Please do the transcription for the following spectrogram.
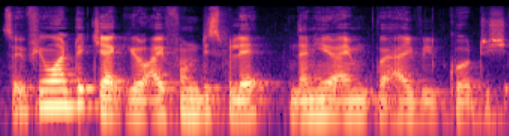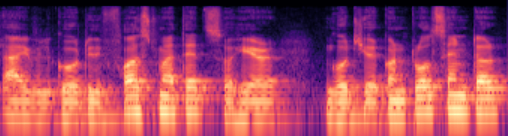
So if you want to check your iphone display then here i'm i will go to i will go to the first method. So here go to your control center.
